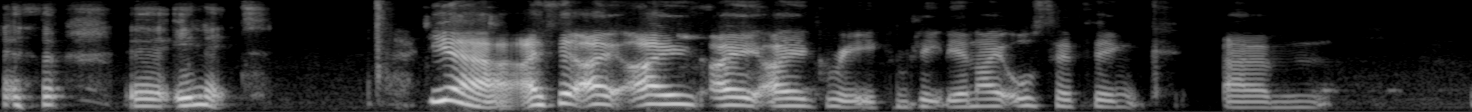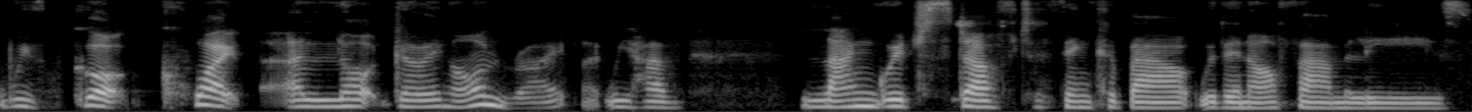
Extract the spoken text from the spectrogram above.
in it. Yeah, I think I, I I agree completely, and I also think um, we've got quite a lot going on, right? Like we have language stuff to think about within our families.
